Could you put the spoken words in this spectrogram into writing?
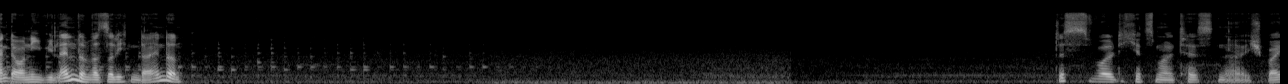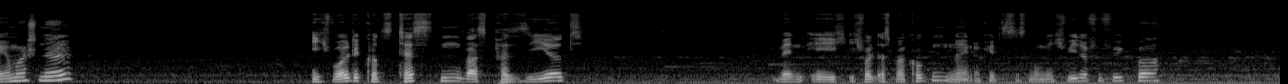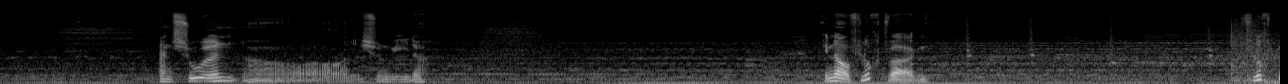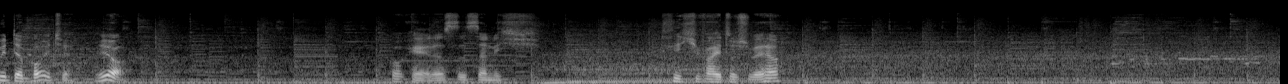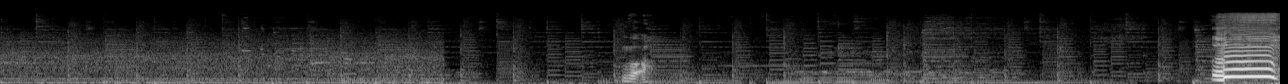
kann da auch nie viel ändern. Was soll ich denn da ändern? Das wollte ich jetzt mal testen. Ah, ich speichere mal schnell. Ich wollte kurz testen, was passiert, wenn ich... Ich wollte erstmal gucken. Nein, okay, das ist noch nicht wieder verfügbar. An Schulen. Oh, nicht schon wieder. Genau, Fluchtwagen. Flucht mit der Beute. Ja. Okay, das ist ja nicht, nicht weiter schwer. Wow. Ah!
